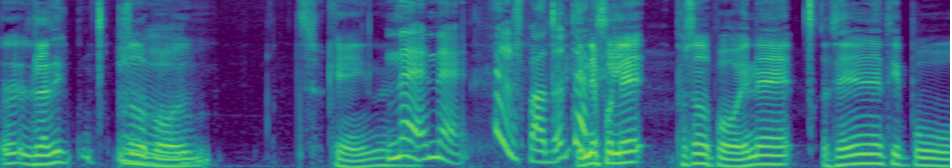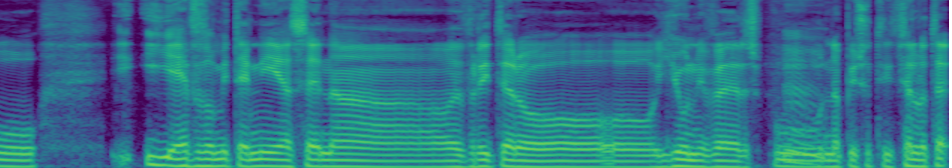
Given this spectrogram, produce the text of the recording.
ε, Δηλαδή, πώς να το πω. It's okay, είναι- Ναι, ναι. Τέλος πάντων. Είναι εντάξει. πολύ. Πώς να το πω, είναι, δεν είναι τύπου η- η έβδομη ταινία σε ένα ευρύτερο universe που να πεις ότι θέλω, τα-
